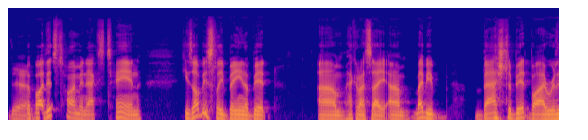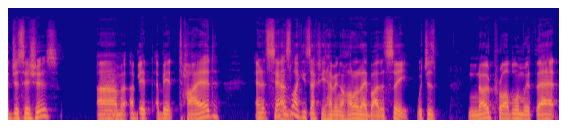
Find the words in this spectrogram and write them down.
Yeah. But by this time in Acts ten he's obviously been a bit, um, how can I say, um, maybe bashed a bit by religious issues, um, mm. a bit a bit tired, and it sounds mm. like he's actually having a holiday by the sea, which is no problem with that.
